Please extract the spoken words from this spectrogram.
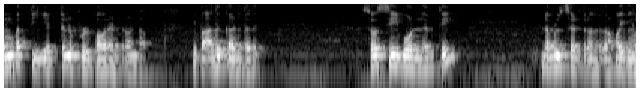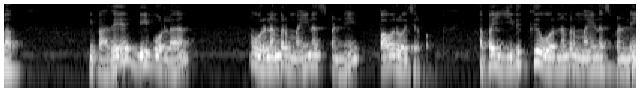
எண்பத்தி எட்டுன்னு ஃபுல் பவர் எடுத்துகிட்டு வந்துட்டோம். இப்போ அதுக்கு அடுத்தது. ஸோ சி போர்டு நிறுத்தி டபுள்ஸ் எடுத்துகிட்டு வந்துருக்குறோம். ஓகேங்களா இப்போ அதே பி போர்டில் ஒரு நம்பர் மைனஸ் பண்ணி பவர் வச்சுருப்போம். அப்போ இதுக்கு ஒரு நம்பர் மைனஸ் பண்ணி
